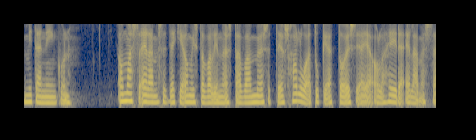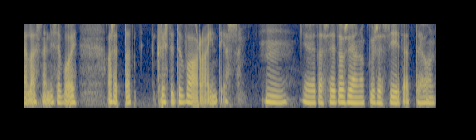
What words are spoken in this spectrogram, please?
mitä niin kuin omassa elämässä tekee omista valinnoistaan, vaan myös, että jos haluaa tukea toisia ja olla heidän elämässään läsnä, niin se voi asettaa kristityn vaaraa Intiassa. Hmm. Ja tässä ei tosiaan ole kyse siitä, että he on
